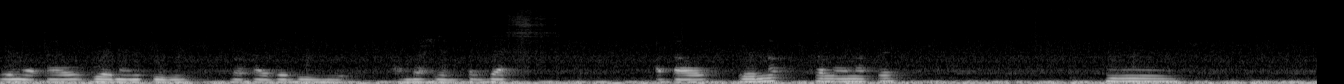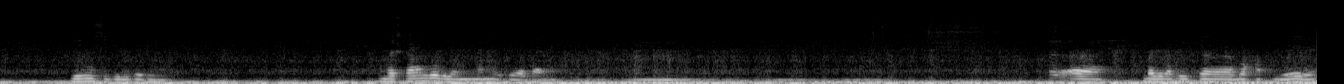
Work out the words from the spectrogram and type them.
Gue nggak tahu gue nanti bakal jadi abah yang tegas atau lunak sama anaknya hmm. Bingung sih juga bingung sampai sekarang gue belum nemu jawabannya uh, balik lagi ke bokap gue ya.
